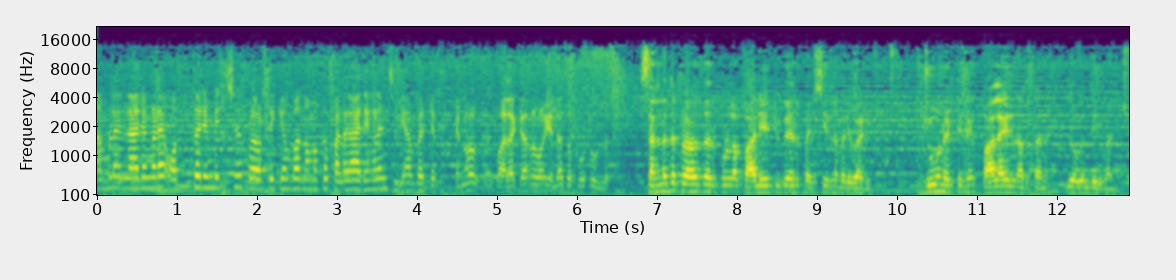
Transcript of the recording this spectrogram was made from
നമ്മളെല്ലാവരും കൂടെ ഒത്തൊരുമിച്ച് പ്രവർത്തിക്കുമ്പോൾ നമുക്ക് പല കാര്യങ്ങളും ചെയ്യാൻ പറ്റും. ഞങ്ങൾ പാലക്കാരുടെ ഭാഗം എല്ലാ സപ്പോർട്ടും ഉണ്ട്. സന്നദ്ധ പ്രവർത്തകർക്കുള്ള പാലിയേറ്റീവ് കെയർ പരിശീലന പരിപാടി ജൂൺ എട്ടിന് പാലായിൽ നടത്താനും യോഗം തീരുമാനിച്ചു.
